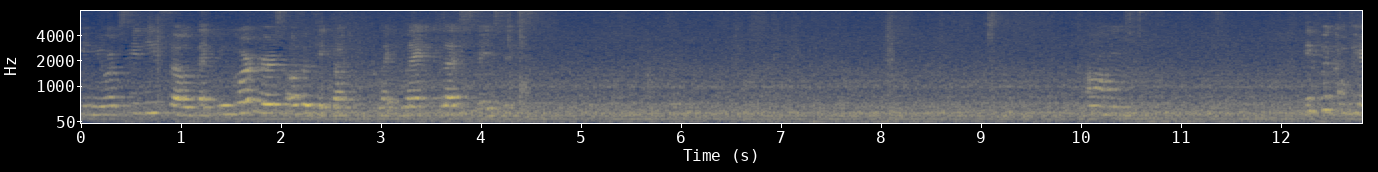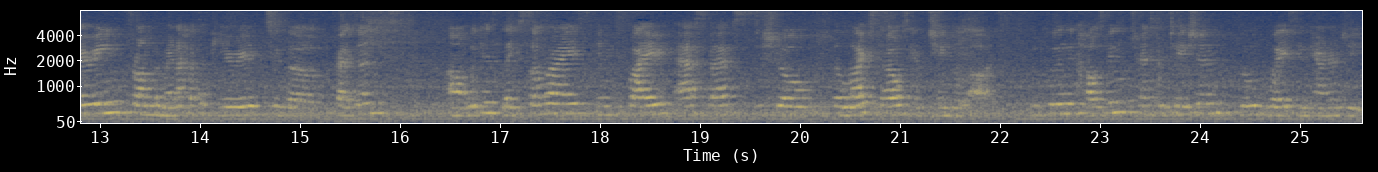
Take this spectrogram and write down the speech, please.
in New York City, so like New Yorkers also take up like le- less spaces. Um, comparing from the Manhattan period to the present, uh, we can like summarize in five aspects to show the lifestyles have changed a lot, including housing, transportation, food, waste, and energy.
